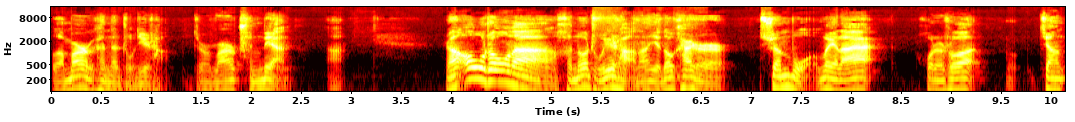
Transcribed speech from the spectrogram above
American 的主机厂，就是玩纯电的啊。然后欧洲呢，很多主机厂呢也都开始宣布，未来或者说将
